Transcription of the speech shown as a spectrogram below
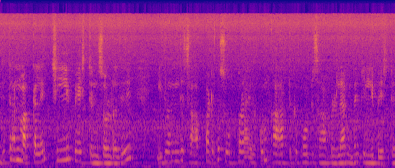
இதுதான் மக்களை சில்லி பேஸ்ட்டுன்னு சொல்கிறது இது வந்து சாப்பாட்டுக்கு சூப்பராக இருக்கும். காரத்துக்கு போட்டு சாப்பிடலாம். இதுதான் சில்லி பேஸ்ட்டு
